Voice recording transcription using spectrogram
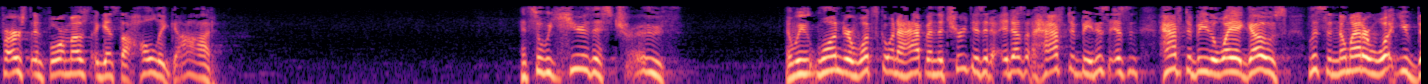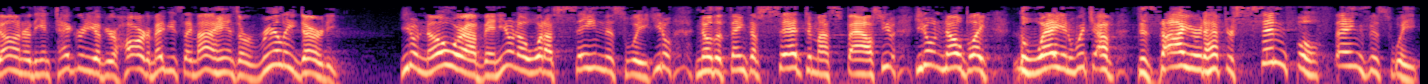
first and foremost against the holy God. And so we hear this truth. And we wonder what's going to happen. The truth is, it, it doesn't have to be. This doesn't have to be the way it goes. Listen, no matter what you've done or the integrity of your heart, or maybe you say, My hands are really dirty. You don't know where I've been. You don't know what I've seen this week. You don't know the things I've said to my spouse. You, you don't know, Blake, the way in which I've desired after sinful things this week.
